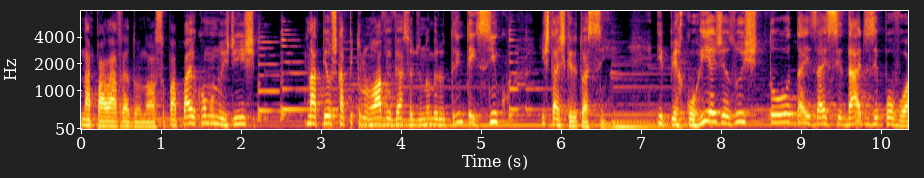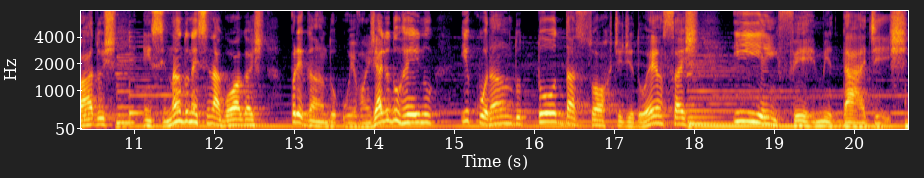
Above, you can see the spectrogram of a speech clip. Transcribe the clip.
na palavra do nosso papai, como nos diz Mateus capítulo 9, verso de número 35, está escrito assim: e percorria Jesus todas as cidades e povoados, ensinando nas sinagogas, pregando o evangelho do reino e curando toda sorte de doenças e enfermidades.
